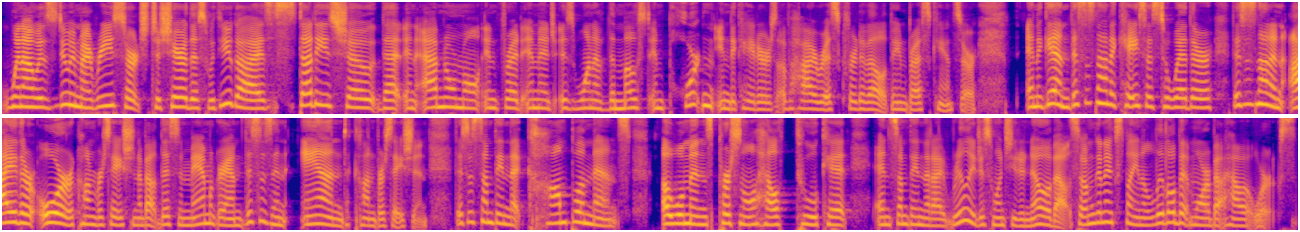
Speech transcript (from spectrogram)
when I was doing my research to share this with you guys, studies show that an abnormal infrared image is one of the most important indicators of high risk for developing breast cancer. And again, this is not a case as to whether this is not an either or conversation about this and mammogram. This is an and conversation. This is something that complements a woman's personal health toolkit and something that I really just want you to know about. So I'm going to explain a little bit more about how it works.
